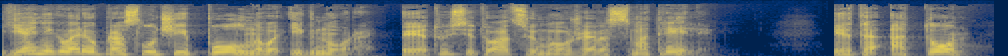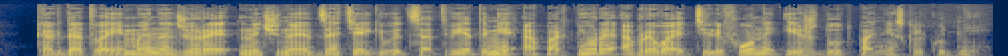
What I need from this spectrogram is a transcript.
Я не говорю про случаи полного игнора. Эту ситуацию мы уже рассмотрели. Это о том, когда твои менеджеры начинают затягивать с ответами, а партнеры обрывают телефоны и ждут по нескольку дней.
